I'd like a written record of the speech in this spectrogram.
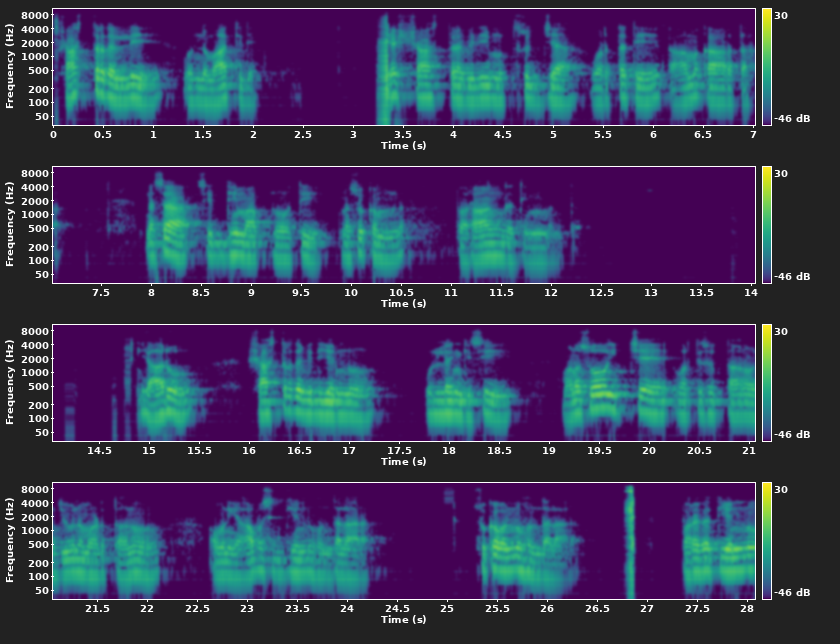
ಶಾಸ್ತ್ರದಲ್ಲಿ ಒಂದು ಮಾತಿದೆ. ಯಶಾಸ್ತ್ರ ವಿಧಿ ಮುತ್ಸೃಜ್ಯ ವರ್ತತೆ ಕಾಮಕಾರತಃ. ನ ಸ ಸಿದ್ಧಿಮಾಪ್ನೋತಿ ನ ಸುಖಂ ನ ಪರಾಂಗತಿಂ ಅಂತ. ಯಾರು ಶಾಸ್ತ್ರದ ವಿಧಿಯನ್ನು ಉಲ್ಲಂಘಿಸಿ ಮನಸೋ ಇಚ್ಛೆ ವರ್ತಿಸುತ್ತಾನೋ, ಜೀವನ ಮಾಡುತ್ತಾನೋ, ಅವನು ಯಾವ ಸಿದ್ಧಿಯನ್ನು ಹೊಂದಲಾರ? ಸುಖವನ್ನು ಹೊಂದಲಾರ? ಪರಗತಿಯನ್ನು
